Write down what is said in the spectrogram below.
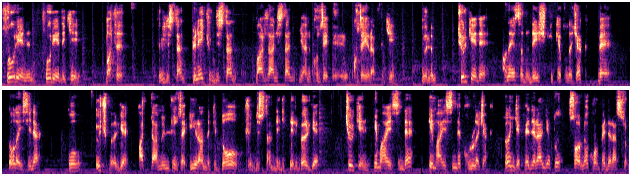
Suriye'nin Suriye'deki Batı Kürdistan, Güney Kürdistan, Barzanistan yani Kuzey, e, Kuzey Irak'taki bölüm. Türkiye'de anayasada değişiklik yapılacak ve dolayısıyla bu üç bölge hatta mümkünse İran'daki Doğu Kürdistan dedikleri bölge Türkiye'nin himayesinde himayesinde kurulacak. Önce federal yapı, sonra konfederasyon.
